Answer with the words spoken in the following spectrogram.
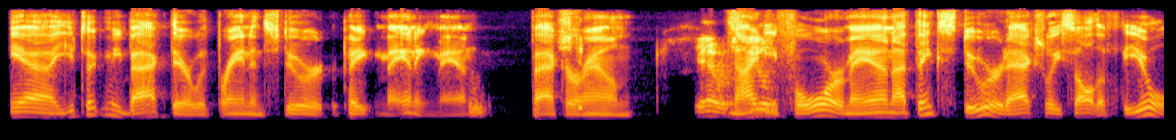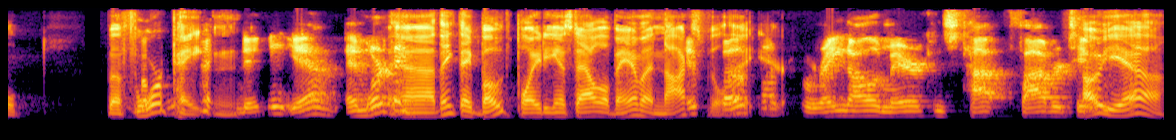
Yeah, you took me back there with Brandon Stewart, Peyton Manning, man, back around. Yeah, ninety four, man. I think Stewart actually saw the field before Peyton. Yeah, and weren't they? Uh, I think they both played against Alabama and Knoxville that year. Great All Americans, top five or two. Oh yeah,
